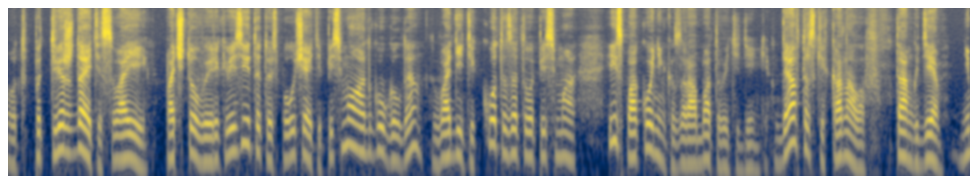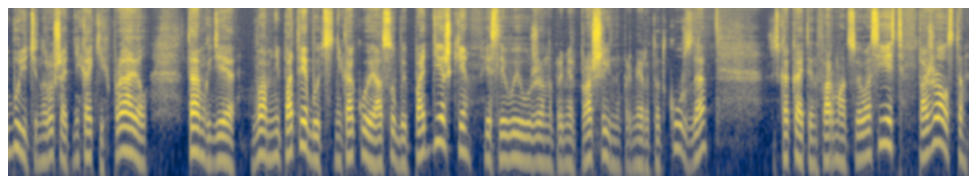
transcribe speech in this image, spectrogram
вот, подтверждайте свои почтовые реквизиты, то есть получаете письмо от Google, да, вводите код из этого письма и спокойненько зарабатываете деньги. Для авторских каналов, там где не будете нарушать никаких правил, там где вам не потребуется никакой особой поддержки, если вы уже, например, прошли, например, этот курс, да, то есть какая-то информация у вас есть, пожалуйста,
